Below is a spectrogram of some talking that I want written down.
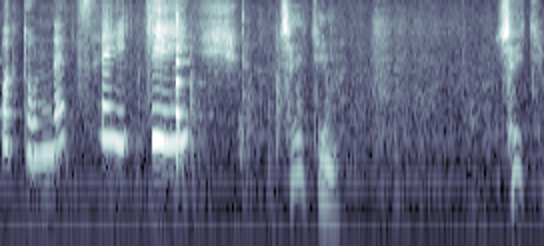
Pak to necítíš. Cítím. Cítím.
